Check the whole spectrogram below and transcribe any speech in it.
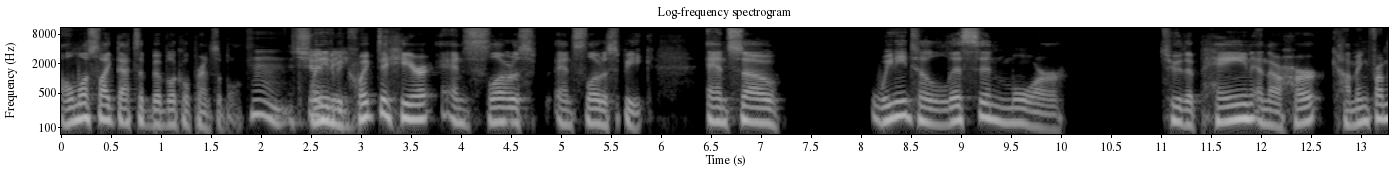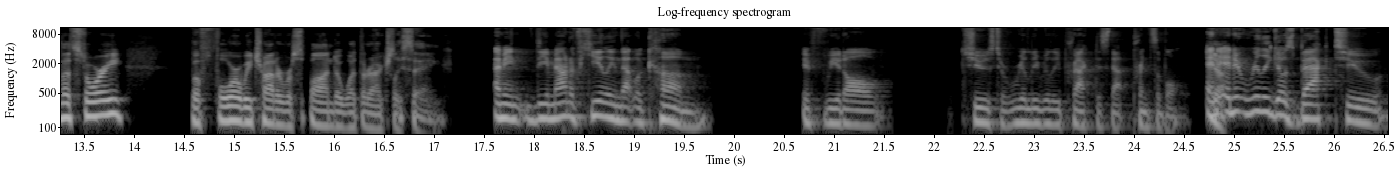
almost like that's a biblical principle Hmm. We need be. to be quick to hear and slow to and slow to speak and so we need to listen more to the pain and the hurt coming from the story before we try to respond to what they're actually saying I mean, the amount of healing that would come if we'd all choose to really, really practice that principle. And, Yeah. and it really goes back to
